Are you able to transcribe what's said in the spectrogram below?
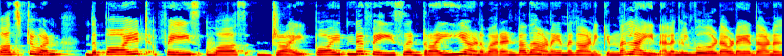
First one the poet face was dry പോയറ്റിന്റെ ഫേസ് ഡ്രൈ ആണ് വരണ്ടതാണ് എന്ന് കാണിക്കുന്ന ലൈൻ അല്ലെങ്കിൽ വേർഡ് അവിടെ ഏതാണ്?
